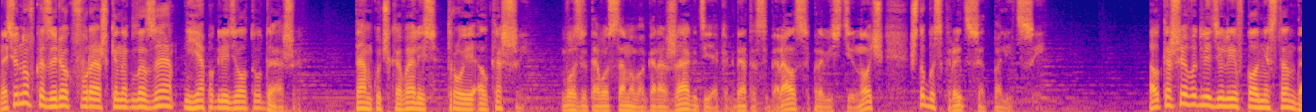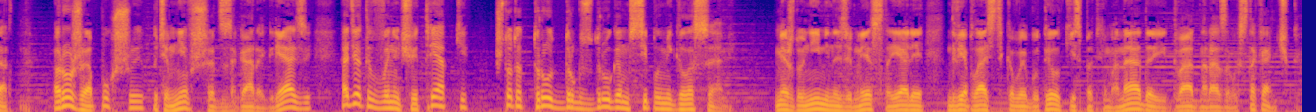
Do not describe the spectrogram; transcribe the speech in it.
Натянув козырек фуражки на глаза, я поглядел туда же. Там кучковались трое алкашей возле того самого гаража, где я когда-то собирался провести ночь, чтобы скрыться от полиции. Алкаши выглядели вполне стандартно. Рожи опухшие, потемневшие от загара и грязи, одеты в вонючие тряпки, что-то трут друг с другом сиплыми голосами. Между ними на земле стояли две пластиковые бутылки из-под лимонада и два одноразовых стаканчика.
